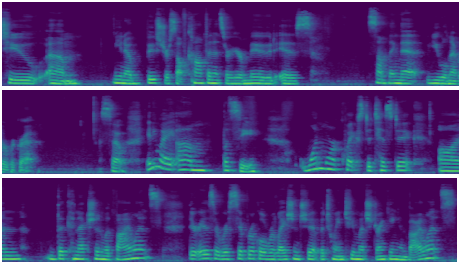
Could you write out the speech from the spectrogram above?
to, um, you know, boost your self confidence or your mood is something that you will never regret. So, anyway, um, let's see. One more quick statistic on the connection with violence. There is a reciprocal relationship between too much drinking and violence.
